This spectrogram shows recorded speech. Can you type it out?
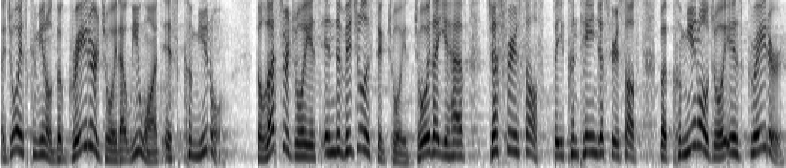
A joy is communal. The greater joy that we want is communal. The lesser joy is individualistic joy, joy that you have just for yourself, that you contain just for yourself. But communal joy is greater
